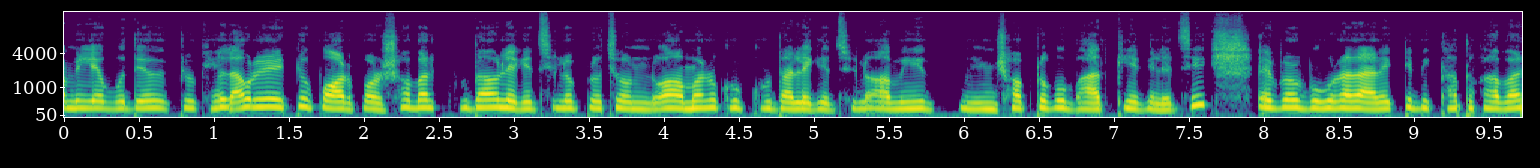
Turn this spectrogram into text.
আমি লেবু দিয়ে একটু খেলাম। একটু পর পর সবার ক্ষুধাও লেগেছিল প্রচণ্ড আমারও খুব ক্ষুধা লেগেছিল। আমি সবটুকু ভাত খেয়ে ফেলেছি। এরপর বগুড়ার আরেকটি বিখ্যাত খাবার,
